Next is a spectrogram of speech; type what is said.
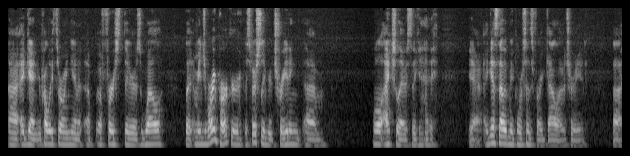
Uh, again, you're probably throwing in a, a, first there as well. But I mean, Jabari Parker, especially if you're trading. Um, well, actually, I was thinking, yeah, I guess that would make more sense for a Gallo trade. Uh,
